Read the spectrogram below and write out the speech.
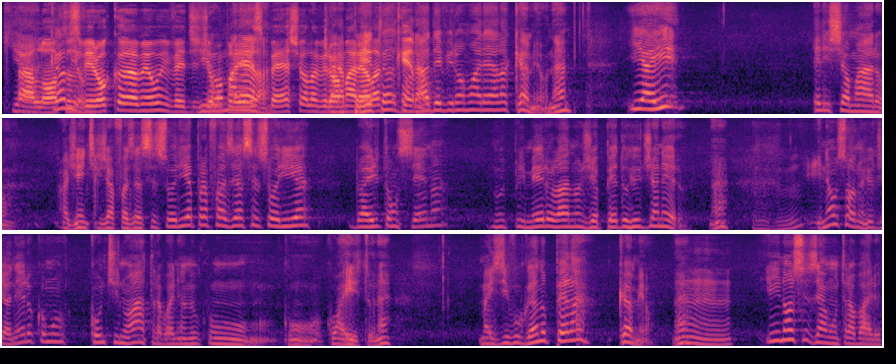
que a Lotus Camel- virou Camel, em vez de Virou John Player amarela. Special, ela virou amarela preta, Camel. dourada e virou amarela Camel, né? E aí eles chamaram a gente que já fazia assessoria para fazer assessoria do Ayrton Senna no primeiro lá no GP do Rio de Janeiro, né? Uhum. E não só no Rio de Janeiro, como continuar trabalhando com, com, com a Ayrton, né? Mas divulgando pela Camel, né? Uhum. E nós fizemos um trabalho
